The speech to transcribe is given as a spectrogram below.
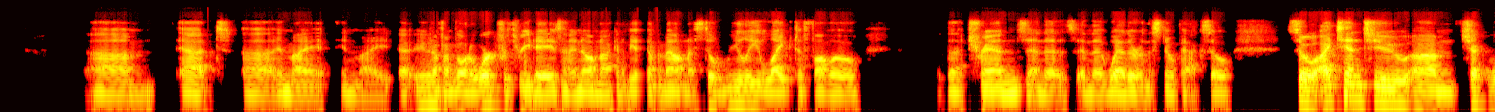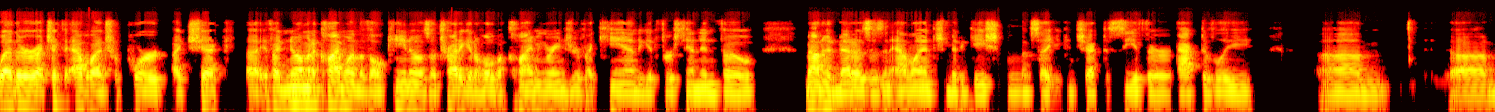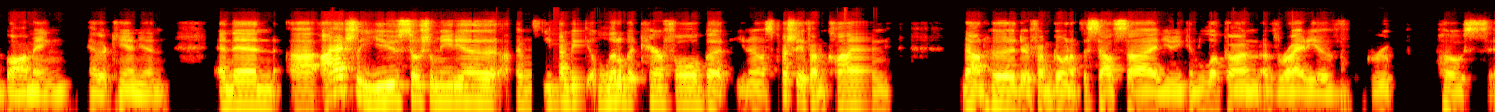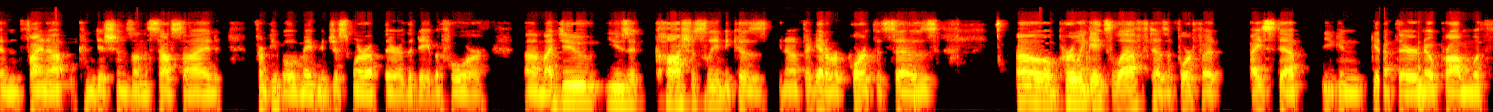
um, at uh, in my in my uh, even if I'm going to work for three days and I know I'm not going to be on the mountain, I still really like to follow the trends and the and the weather and the snowpack. So so I tend to um, check weather. I check the avalanche report. I check uh, if I know I'm going to climb one of the volcanoes. I'll try to get a hold of a climbing ranger if I can to get firsthand info. Mountain Hood Meadows is an avalanche mitigation website. You can check to see if they're actively um, uh, bombing Heather Canyon. And then uh, I actually use social media. I, you gotta be a little bit careful, but you know, especially if I'm climbing Mount Hood or if I'm going up the south side, you, you can look on a variety of group posts and find out conditions on the south side from people who maybe just were up there the day before. Um, I do use it cautiously because you know if I get a report that says, "Oh, Pearly Gates left has a four foot ice step," you can get up there no problem with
